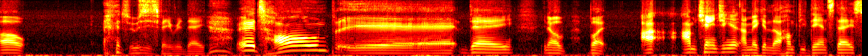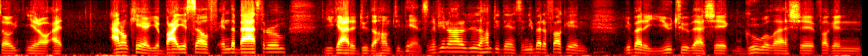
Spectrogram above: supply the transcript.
Oh, it's Uzi's favorite day. It's hump day. You know, but I I'm changing it. I'm making the Humpty Dance Day. So you know, I I don't care. You're by yourself in the bathroom. You got to do the Humpty Dance. And if you know how to do the Humpty Dance, then you better fucking you better YouTube that shit, Google that shit, fucking.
